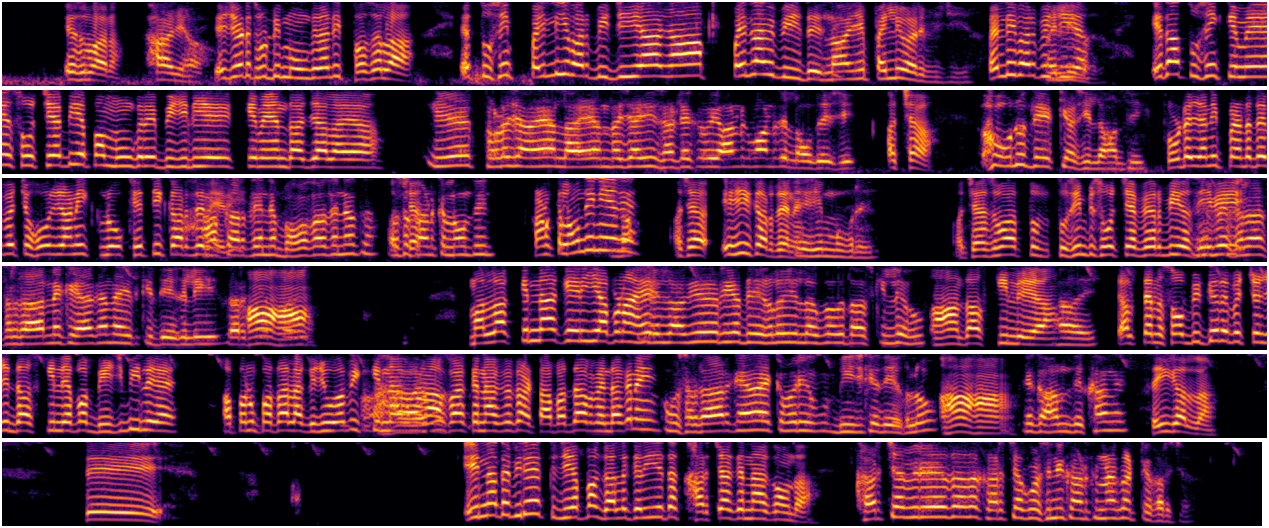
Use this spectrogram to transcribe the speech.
ਇਸ ਵਾਰ। ਹਾਂ ਜੀ ਹਾਂ। ਇਹ ਜਿਹੜੀ ਤੁਹਾਡੀ ਮੂੰਗਰਿਆਂ ਦੀ ਫਸਲ ਆ ਇਹ ਤੁਸੀਂ ਪਹਿਲੀ ਵਾਰ ਬੀਜੀ ਆ ਜਾਂ ਪਹਿਲਾਂ ਵੀ ਬੀਜਦੇ ਸੀ? ਨਾ ਜੀ ਪਹਿਲੀ ਵਾਰ ਬੀਜੀ ਹੈ ਪਹਿਲੀ ਵਾਰ ਬੀਜੀ ਆ। ਇਹਦਾ ਤੁਸੀਂ ਕਿਵੇਂ ਸੋਚਿਆ ਵੀ ਆਪਾਂ ਮੂੰਗਰੇ ਬੀਜ ਲਈਏ ਕਿਵੇਂ ਅੰਦਾਜ਼ਾ ਲਾਇਆ? ਇਹ ਥੋੜਾ ਜਿਹਾ ਆਇਆ ਲਾਇਆ ਅੰਦਾਜ਼ਾ ਜੀ ਸਾਡੇ ਕੋਈ ਆਂਢ ਗੁਆਂਢ ਦੇ ਲਾਉਂਦੇ ਸੀ। ਅੱਛਾ। ਉਹਨੂੰ ਦੇਖ ਕੇ ਅਸੀਂ ਲਾਉਂਦੇ ਥੋੜੇ ਜਾਨੀ ਪਿੰਡ ਦੇ ਵਿੱਚ ਹੋਰ ਜਾਨੀ ਲੋਕ ਖੇਤੀ ਕਰਦੇ ਨੇ ਕਰਦੇ ਨੇ ਬਹੁਤ ਕਰਦੇ ਨੇ ਉਹ ਤਾਂ। ਉਹ ਤਾਂ ਅੱਛਾ। ਕਣਕ ਲਾਉਂਦੇ ਨੇ। ਕਣਕ ਲਾਉਂਦੀ ਨਹੀਂ ਹੈਗੇ? ਅੱਛਾ ਇਹੀ ਕਰਦੇ ਨੇ? ਇਹੀ ਮੁੰਗਰੇ ਅੱਛਾ ਇਸ ਵਾਰ ਤੁ- ਤੁਸੀਂ ਵੀ ਸੋਚਿਆ ਫਿਰ ਵੀ ਅਸੀਂ ਵੀ ਸਰਦਾਰ ਸਰਦਾਰ ਨੇ ਕਿਹਾ ਕਹਿੰਦਾ ਇਤਕੀ ਦੇਖ ਲਈ ਕਰਕੇ ਹਾਂ ਹਾਂ। ਮੰਨ ਲਾ ਕਿੰਨਾ ਕੇਰੀ ਆਪਣਾ ਇਹ? ਇਹ ਲੱਗੇ ਏਰੀਆ ਦੇਖ ਲਓ ਜੀ ਲਗਭਗ 10 ਕਿੱਲੇ ਹੋ। ਹਾਂ 10 ਕਿੱਲੇ ਆ। ਹਾਂ ਜੀ। ਚੱਲ 300 ਵਿਗੇ ਦੇ ਵਿੱਚੋਂ ਜੇ 10 ਕਿੱਲੇ ਆਪਾਂ ਬੀਜ ਵੀ ਲਿਆ। ਆਪਾਂ ਨੂੰ ਪਤਾ ਲੱਗ ਜੂਗਾ ਵੀ ਕਿੰਨਾ ਹਾਂ, ਮੁਨਾਫਾ ਕਿੰਨਾ ਕੁ ਘਾਟਾ ਵਾਧਾ ਪੈਂਦਾ ਕਿ ਨਹੀਂ? ਉਹ ਸਰਦਾਰ ਕਹਿੰਦਾ ਇੱਕ ਵਾਰੀ ਬੀਜ ਕੇ ਦੇਖ ਲਓ। ਹਾਂ ਹਾਂ। ਫਿਰ ਗਾਂ ਨੂੰ ਦੇਖਾਂਗੇ। ਸਹੀ ਗੱਲ ਆ। ਤੇ ਇਹਨਾਂ ਤੇ ਵੀਰੇ ਜੇ ਆਪਾਂ ਗੱਲ ਕਰੀਏ ਤਾਂ ਖਰਚਾ ਕਿੰਨਾ ਕੁ ਆਉਂਦਾ? ਖਰਚਾ ਵੀਰੇ ਇਹਦਾ ਤਾਂ ਖਰਚਾ ਕੁਛ ਨਹੀਂ ਕਣਕ ਨਾਲ ਘੱਟ ਖਰਚਾ।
